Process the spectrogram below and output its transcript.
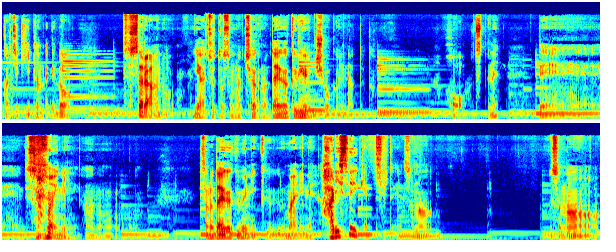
感じで聞いたんだけど、そしたら、あの、いや、ちょっとその近くの大学病院に紹介になったと。ほう、つってね。で、でその前に、その大学病院に行く前にね、針生検つって、その、その、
